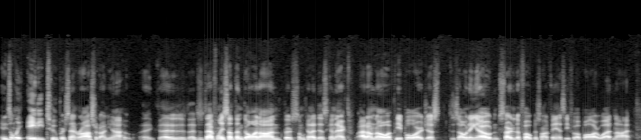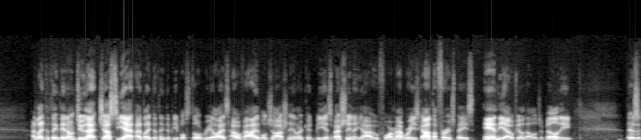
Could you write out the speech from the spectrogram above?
and he's only 82% rostered on Yahoo. Like, there's definitely something going on. There's some kind of disconnect. I don't know if people are just zoning out and starting to focus on fantasy football or whatnot. I'd like to think they don't do that just yet. I'd like to think that people still realize how valuable Josh Naylor could be, especially in a Yahoo format where he's got the first base and the outfield eligibility there's a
